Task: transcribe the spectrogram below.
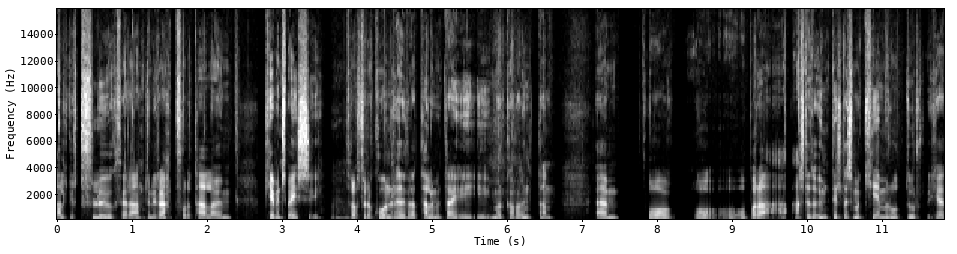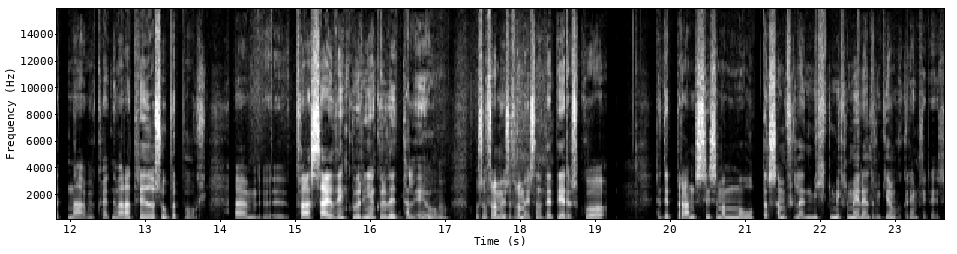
algjört flug þegar Anthony Rapp fór að tala um Kevin Spacey Mhm. þrátt fyrir að konur hefði verið að tala um þetta í, í mörg ára undan um, og, og, og, og bara allt þetta umdilda sem að kemur út úr hérna, hvernig var aðtriðið á Super Bowl um, hvað sagði einhver í einhverju viðtali og, Mhm. og svo framvegis og framvegis þannig að þetta er sko þetta er bransi sem að mótar samfélagið miklu, miklu meira heldur við gerum okkur grein fyrir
